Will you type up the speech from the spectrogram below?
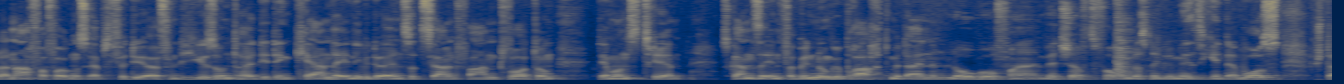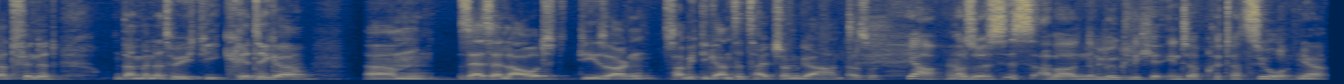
oder Nachverfolgungs-Apps für die öffentliche Gesundheit, die den Kern der individuellen sozialen Verantwortung demonstrieren. Das Ganze in Verbindung gebracht mit einem Logo von einem Wirtschaftsforum, das regelmäßig in Davos stattfindet. Und dann werden natürlich die Kritiker ähm, sehr, sehr laut, die sagen, das habe ich die ganze Zeit schon geahnt. Also, ja, ja, also es ist aber eine mögliche Interpretation. Ja.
